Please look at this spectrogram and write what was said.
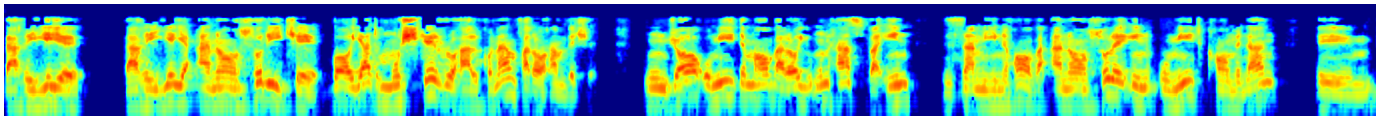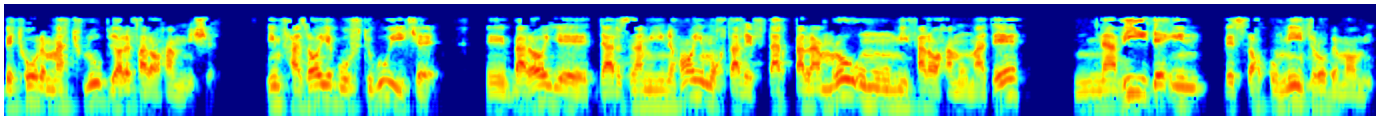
بقیه بقیه عناصری که باید مشکل رو حل کنن فراهم بشه. اونجا امید ما برای اون هست و این زمینه ها و عناصر این امید کاملا به طور مطلوب داره فراهم میشه. این فضای گفتگویی که برای در زمینه های مختلف در قلمرو عمومی فراهم اومده نوید این به امید رو به ما میده.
